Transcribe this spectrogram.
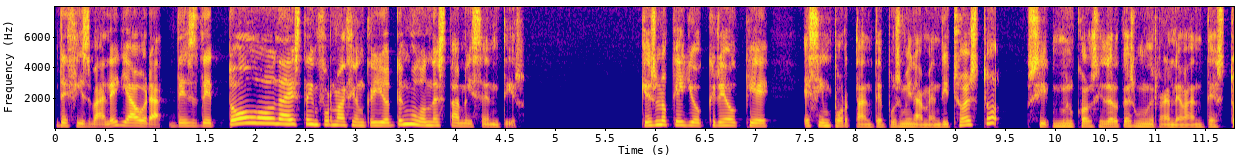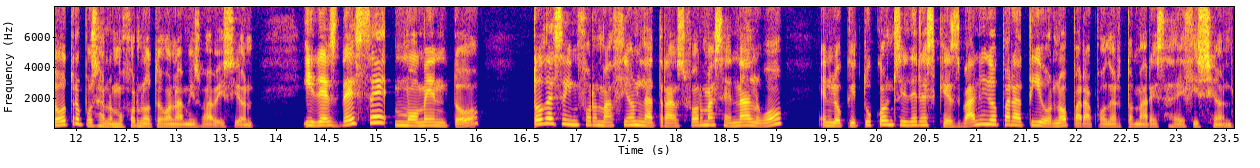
decís, vale, y ahora, desde toda esta información que yo tengo, ¿dónde está mi sentir? ¿Qué es lo que yo creo que es importante? Pues mira, me han dicho esto, sí, considero que es muy relevante. Esto otro, pues a lo mejor no tengo la misma visión. Y desde ese momento, toda esa información la transformas en algo en lo que tú consideres que es válido para ti o no para poder tomar esa decisión.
